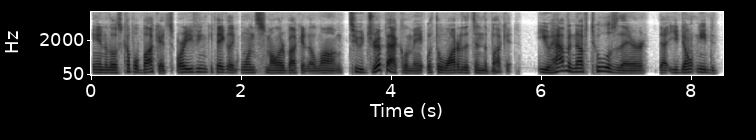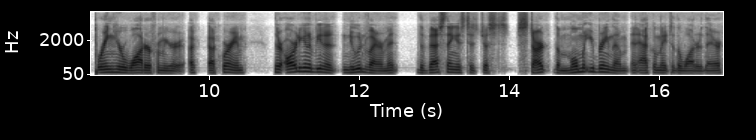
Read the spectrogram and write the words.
in those couple buckets, or even you can take like one smaller bucket along to drip acclimate with the water that's in the bucket. You have enough tools there that you don't need to bring your water from your aquarium. They're already going to be in a new environment. The best thing is to just start the moment you bring them and acclimate to the water there.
